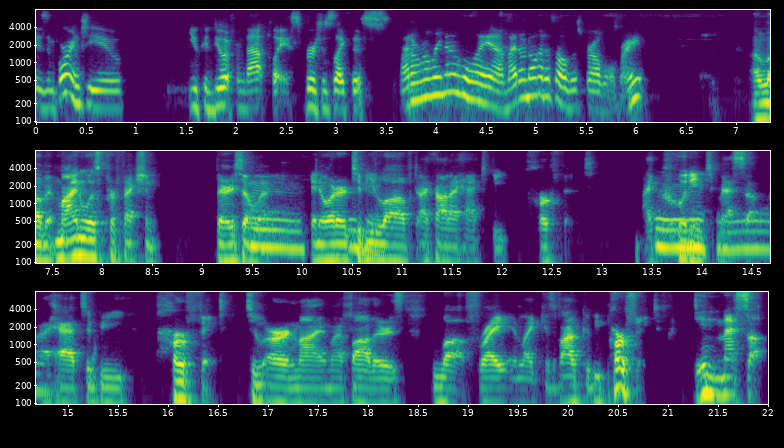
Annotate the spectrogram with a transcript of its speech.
is important to you, you can do it from that place versus like this, I don't really know who I am. I don't know how to solve this problem, right? I love it. Mine was perfection very similar. Mm. In order to mm-hmm. be loved, I thought I had to be perfect. I couldn't mm-hmm. mess up. I had to be perfect to earn my my father's love, right? And like, because if I could be perfect, I didn't mess up,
